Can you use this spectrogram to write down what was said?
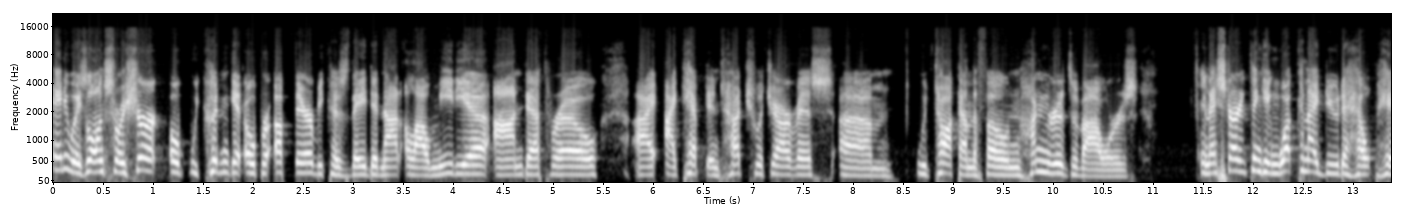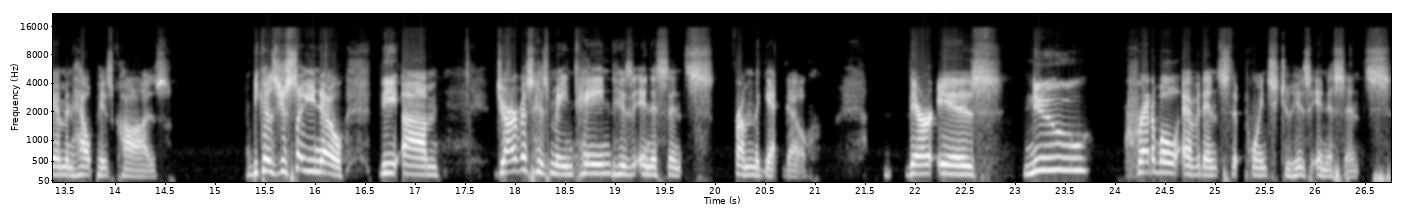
anyways, long story short, oh, we couldn't get Oprah up there because they did not allow media on death row. I, I kept in touch with Jarvis. Um, we've talked on the phone hundreds of hours. And I started thinking, what can I do to help him and help his cause? Because just so you know, the um, Jarvis has maintained his innocence from the get go. There is new credible evidence that points to his innocence.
